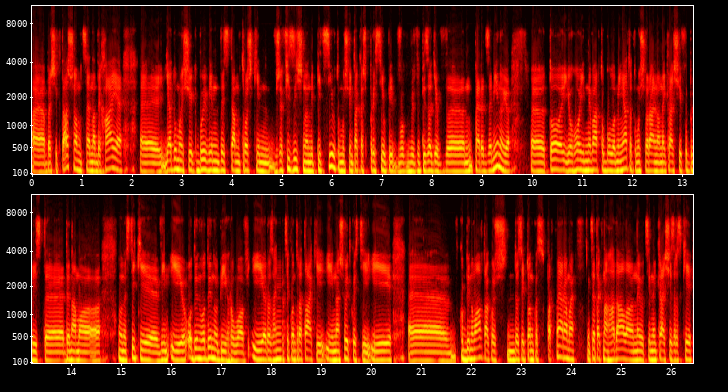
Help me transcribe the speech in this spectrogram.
е, Бешикташем, це надихає. Е, я думаю, що якби він десь там трошки вже фізично не підсів, тому що він також присів під в, в епізоді в, е, перед заміною, е, то його і не варто було міняти, тому що реально найкращий футболіст е, Динамо е, ну настільки він і один в один обігрував, і розганяв ці контратаки, і на швидкості, і е, комбінував також досить тонко з партнерами. І це так нагадало не ці найкращі зразки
